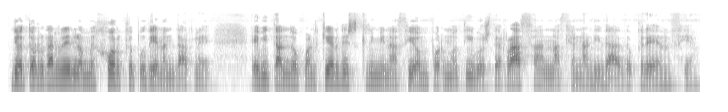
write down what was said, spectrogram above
de otorgarle lo mejor que pudieran darle, evitando cualquier discriminación por motivos de raza, nacionalidad o creencia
